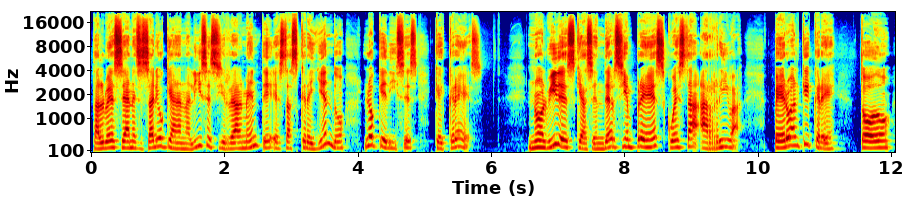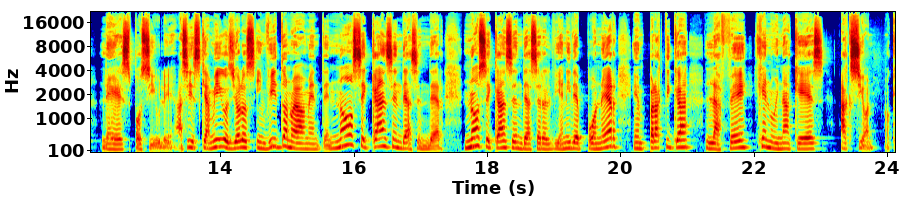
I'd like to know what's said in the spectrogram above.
tal vez sea necesario que analices si realmente estás creyendo lo que dices que crees. No olvides que ascender siempre es cuesta arriba pero al que cree, todo le es posible. Así es que amigos, yo los invito nuevamente, no se cansen de ascender, no se cansen de hacer el bien y de poner en práctica la fe genuina que es acción, ¿ok?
